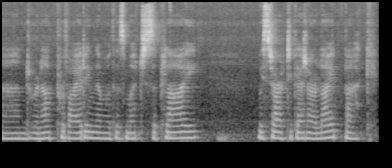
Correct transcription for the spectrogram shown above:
and we're not providing them with as much supply. We start to get our light back.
